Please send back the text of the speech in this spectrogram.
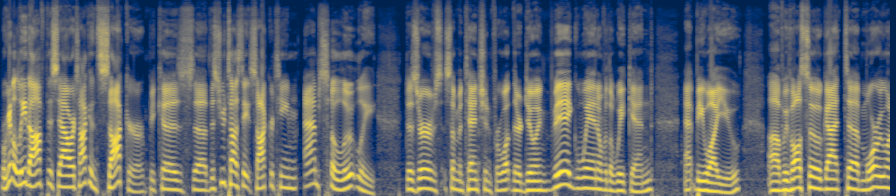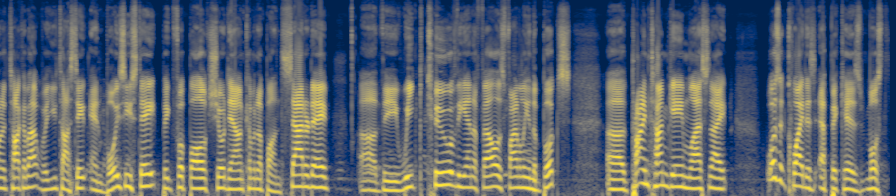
We're going to lead off this hour talking soccer because uh, this Utah State soccer team absolutely deserves some attention for what they're doing. Big win over the weekend at BYU. Uh, we've also got uh, more we want to talk about with Utah State and Boise State. Big football showdown coming up on Saturday. Uh, the week two of the NFL is finally in the books. Uh, primetime game last night wasn't quite as epic as most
